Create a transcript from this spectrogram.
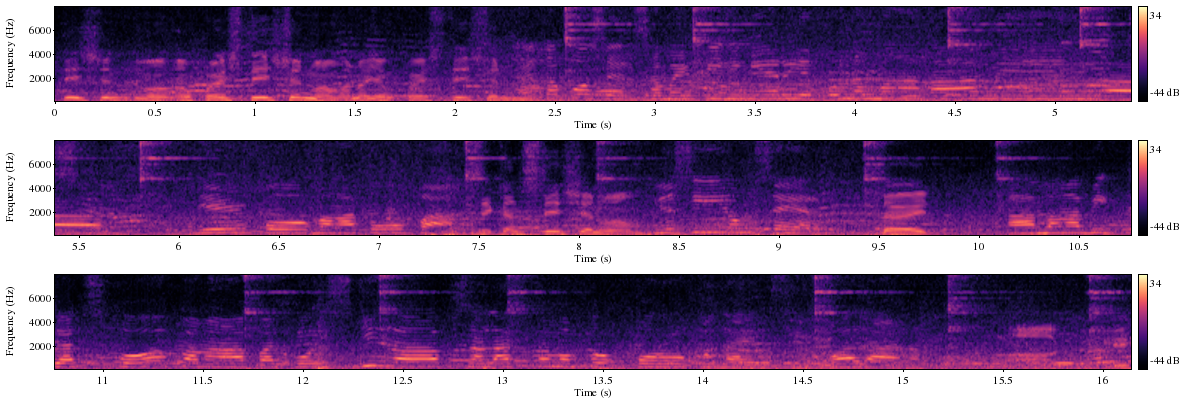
station ma'am. Ang first station ma'am, ano yung first station ma'am? Ito po sir, sa may feeding area po ng mga aming uh, deer po, mga tupa. Second station ma'am. Museum sir. Third. Ah, mga big cats po, pangapat po is giraffe. Sa last naman po, crocodile sir. Wala na po. Ah, okay.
